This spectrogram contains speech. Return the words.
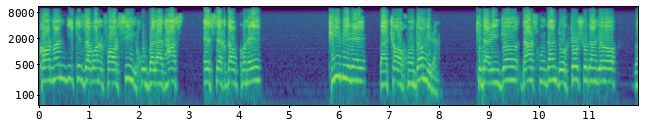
کارمندی که زبان فارسی خوب بلد هست استخدام کنه کی میره؟ بچه آخوندا میرن که در اینجا درس خوندن دکتر شدن یا و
